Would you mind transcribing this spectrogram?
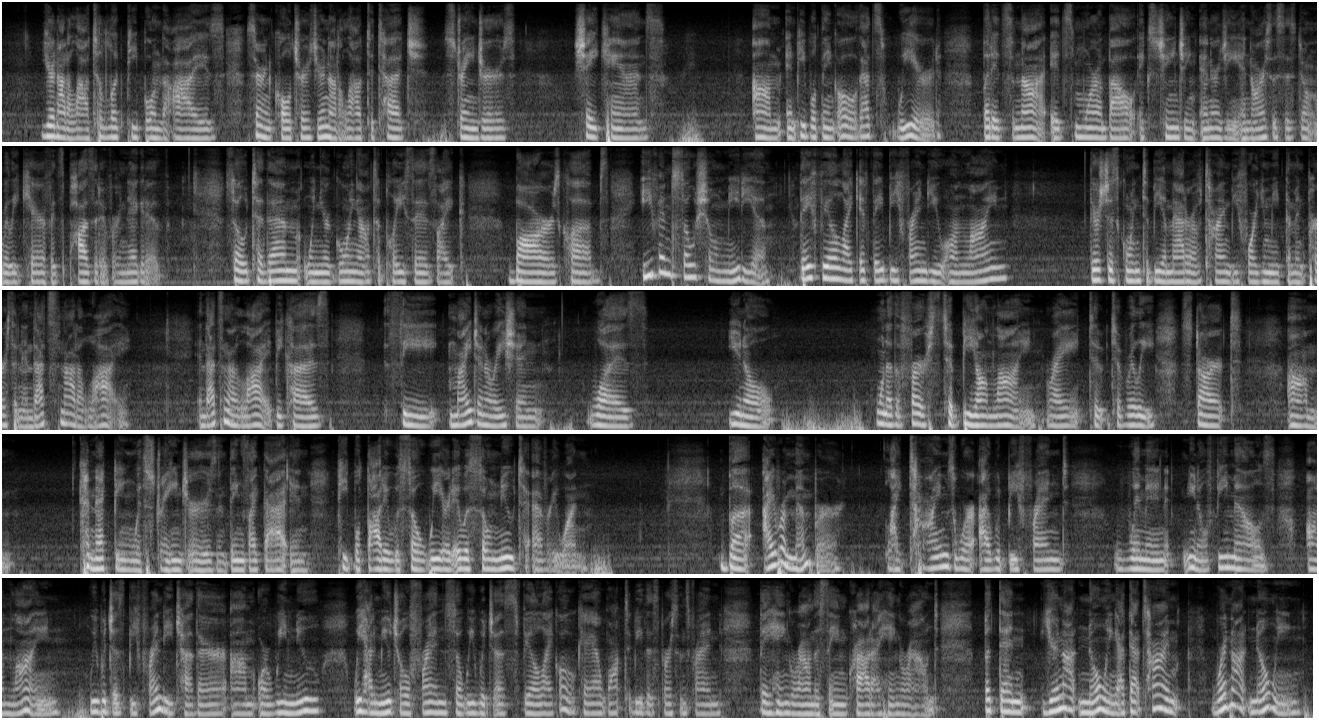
you're not allowed to look people in the eyes. Certain cultures, you're not allowed to touch strangers, shake hands. Um, and people think, oh, that's weird. But it's not. It's more about exchanging energy, and narcissists don't really care if it's positive or negative. So, to them, when you're going out to places like bars, clubs, even social media, they feel like if they befriend you online, there's just going to be a matter of time before you meet them in person. And that's not a lie. And that's not a lie because, see, my generation was, you know, one of the first to be online, right? To, to really start um, connecting with strangers and things like that. And people thought it was so weird. It was so new to everyone. But I remember like times where I would befriend women, you know, females online. We would just befriend each other, um, or we knew we had mutual friends, so we would just feel like, oh, okay, I want to be this person's friend. They hang around the same crowd I hang around. But then you're not knowing at that time, we're not knowing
